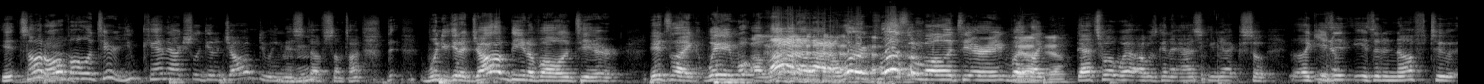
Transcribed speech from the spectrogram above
It's not all volunteer. You can actually get a job doing this stuff sometimes. Th- When you get a job being a volunteer. It's like way more, a lot, a lot of work plus some volunteering, but Yeah, like yeah. that's what I was going to ask you next. So, like, is it is it enough to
